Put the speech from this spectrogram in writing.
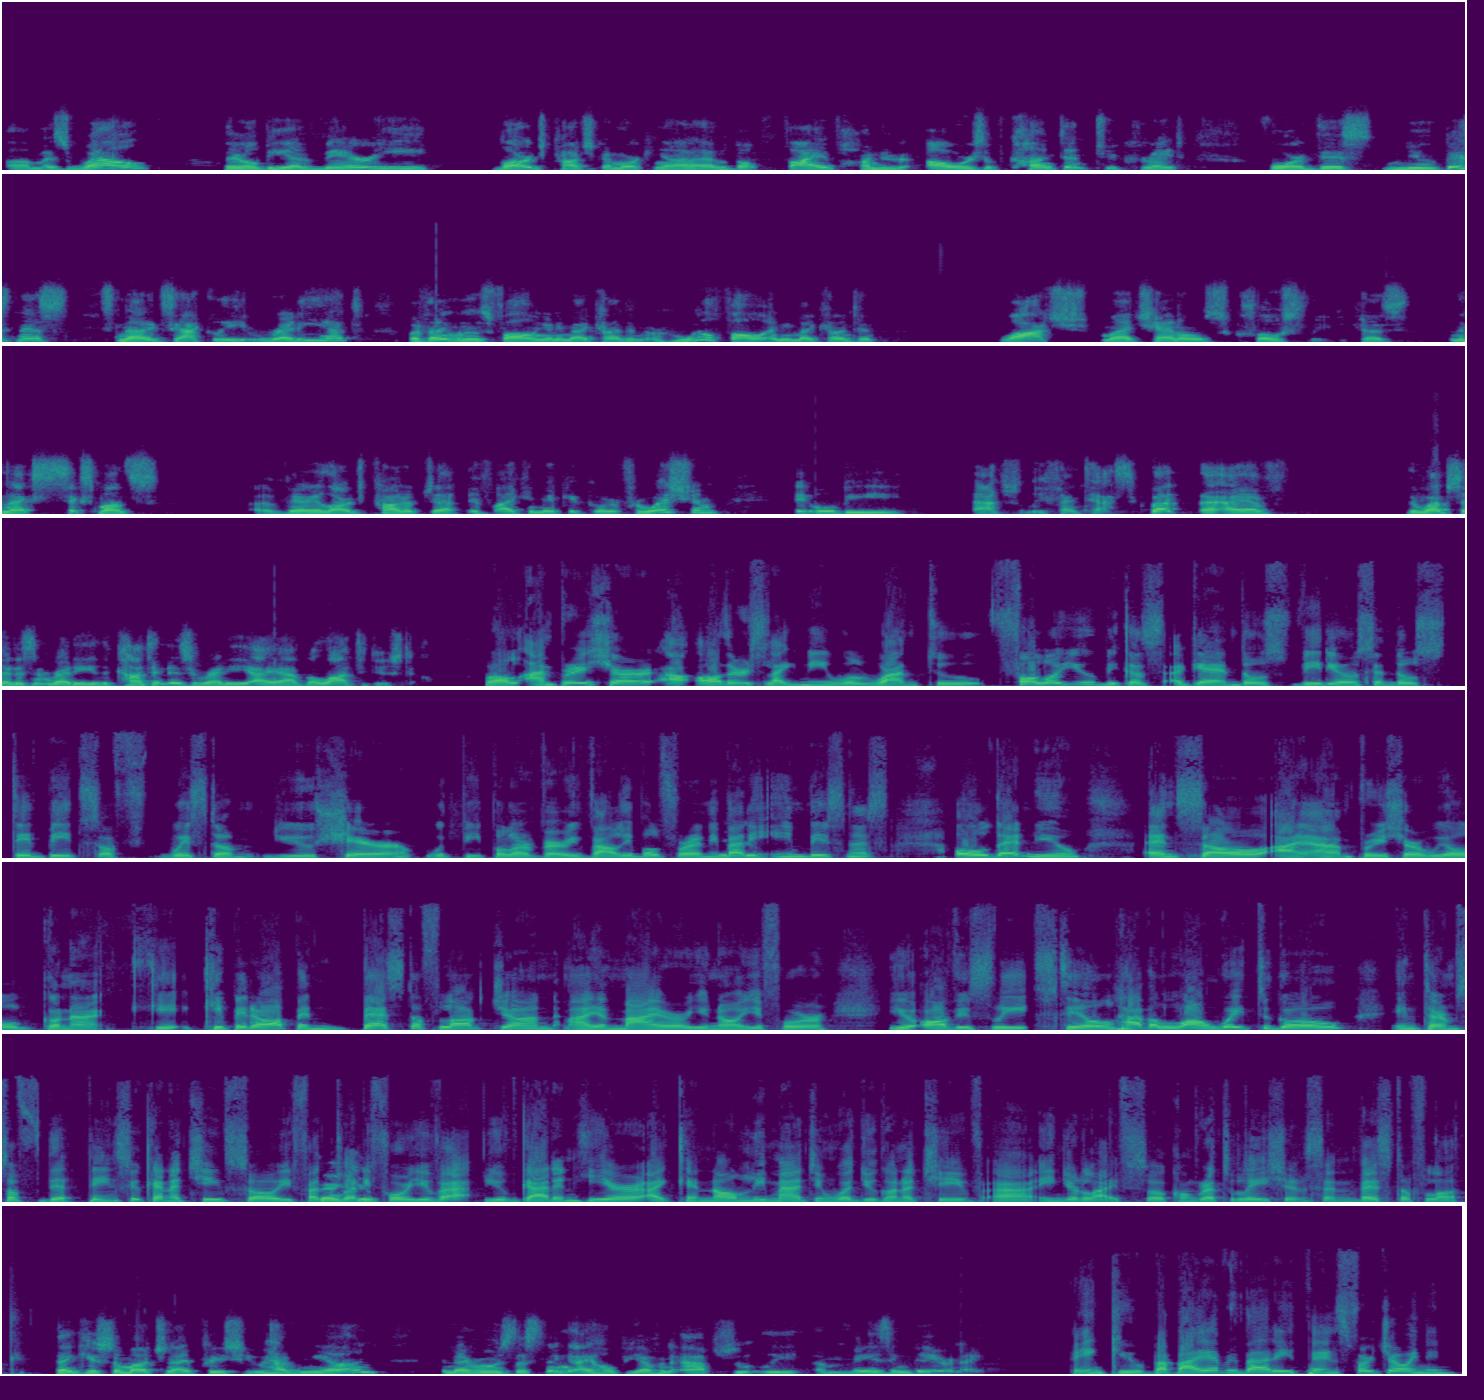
Um, as well, there will be a very large project I'm working on. I have about 500 hours of content to create for this new business. It's not exactly ready yet, but if anyone who's following any of my content or who will follow any of my content, watch my channels closely because in the next six months, a very large product that if I can make it go to fruition, it will be absolutely fantastic. But I have the website isn't ready, the content isn't ready. I have a lot to do still. Well, I'm pretty sure uh, others like me will want to follow you because, again, those videos and those tidbits of wisdom you share with people are very valuable for anybody in business, old and new. And so I am pretty sure we're all gonna keep it up and best of luck, Jon. I admire, you know, you for, you obviously still have a long way to go in terms of the things you can achieve. So if at Thank 24 you. have you've, you've gotten here, I can only imagine what you're going to achieve uh, in your life. So congratulations and best of luck. Thank you so much. And I appreciate you having me on. And everyone's listening, I hope you have an absolutely amazing day or night. Thank you. Bye bye, everybody. Thanks for joining.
